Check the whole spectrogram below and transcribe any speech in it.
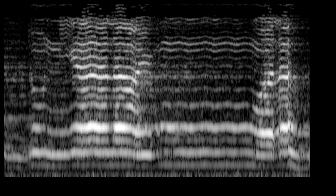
الدنيا لعب ولهو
